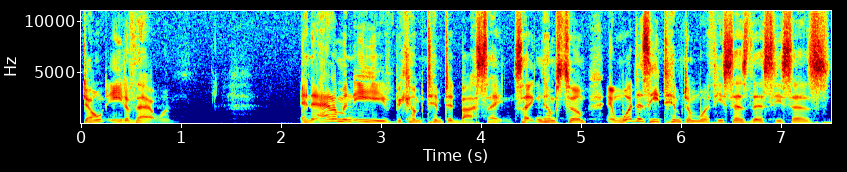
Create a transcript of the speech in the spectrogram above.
Don't eat of that one. And Adam and Eve become tempted by Satan. Satan comes to them, and what does he tempt them with? He says this He says,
